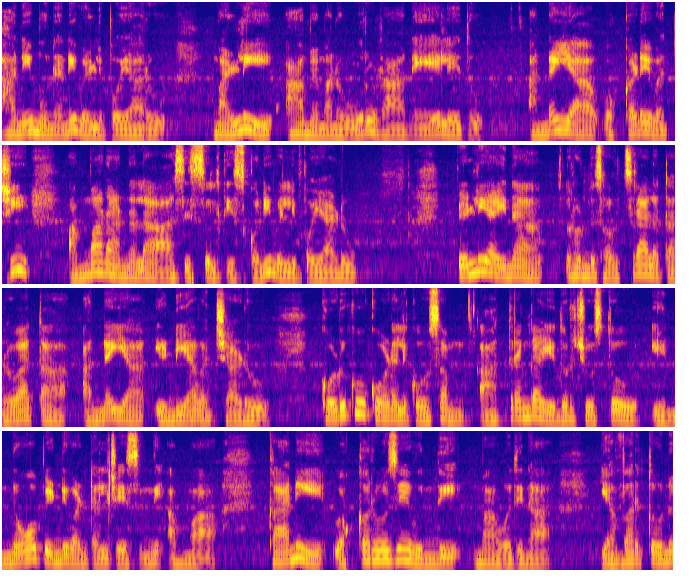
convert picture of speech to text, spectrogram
హనీమూన్ అని వెళ్ళిపోయారు. మళ్ళీ ఆమె మన ఊరు రానే లేదు. అన్నయ్య ఒక్కడే వచ్చి అమ్మా నాన్నల ఆశీస్సులు తీసుకొని వెళ్ళిపోయాడు. పెళ్ళి అయిన రెండు సంవత్సరాల తరువాత అన్నయ్య ఇండియా వచ్చాడు. కొడుకు కోడలి కోసం ఆత్రంగా ఎదురు చూస్తూ ఎన్నో పిండి వంటలు చేసింది అమ్మ. కానీ ఒక్కరోజే ఉంది మా వదిన. ఎవరితోనూ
